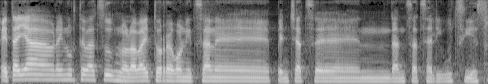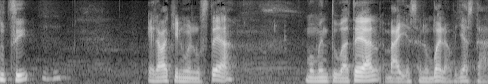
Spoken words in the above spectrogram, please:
Eta ja, orain urte batzuk, nolabait horregon itzan e, pentsatzen dantzatzeari gutzi ez utzi, mm erabaki nuen ustea, momentu batean, bai, esan nuen, bueno, jazta,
